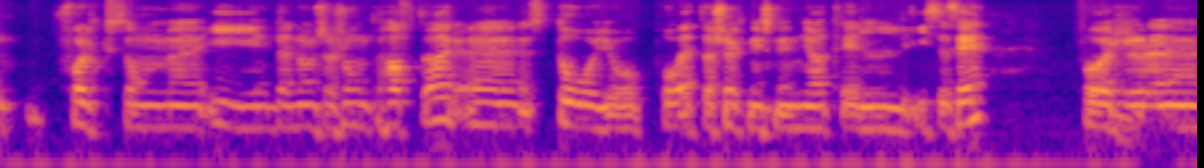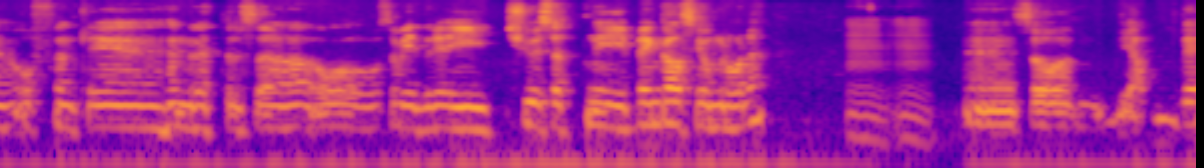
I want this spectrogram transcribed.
folk som uh, i den organisasjonen til Haftar uh, står jo på ettersøkningslinja til ICC for offentlige henrettelser og osv. i 2017 i Benghazi-området. Mm, mm. Så ja, det,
